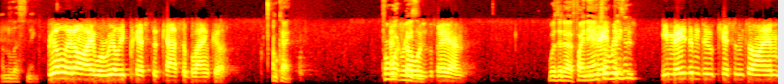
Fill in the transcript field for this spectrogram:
I'm listening. Bill and I were really pissed at Casablanca. Okay. For and what so reason? was the band. Was it a financial them reason? do- he made them do Kissing Time.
